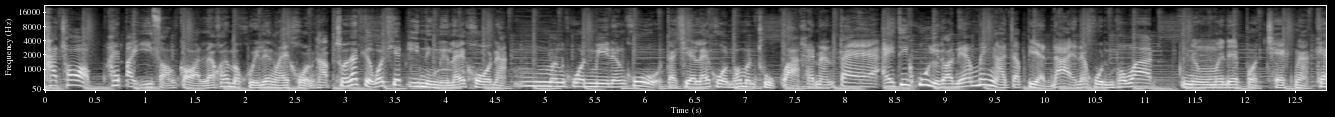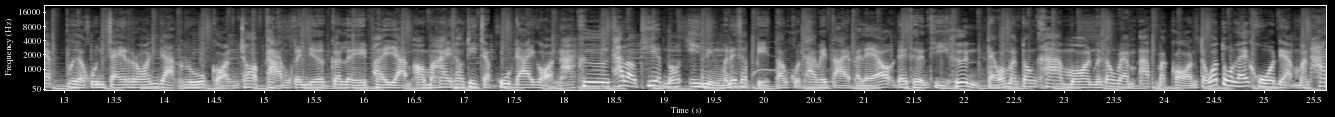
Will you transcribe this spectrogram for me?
ถ้าชอบให้ไป E2 ก่อนแล้วค่อยมาคุยเรื่องไลโคนครับ ส่วนถ้าเกิดว่าเทียบ E1 หรือไลโคนอะมันควรมีทั้งคู่ แต่เชียร์ไลโคนเพราะมันถูกกว่าแค่นั้น แต่ไอ้ที่คู่อยู่ตอนนี้ไม่อาจจะเปลี่ยนได้นะคุณ เพราะว่ายังไม่ได้ปลดเช็คนะแค่เผื่อคุณใจร้อนอยากรู้ก่อนชอบถามกันเยอะก็เลยพยายามเอามาให้เท่าที่จะพูดได้ก่อนนะ คือถ้าเราเทียบเนาะ E1 มันได้สปีดตอนกดท่าไม่ตายไปแล้ว ได้เทินถี่ขึ้น แต่ว่ามันต้องฆ่ามมอนมันต้องแรมอัพมาก่อน แต่ว่าตัวไลโคนเนี่ยมันให้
